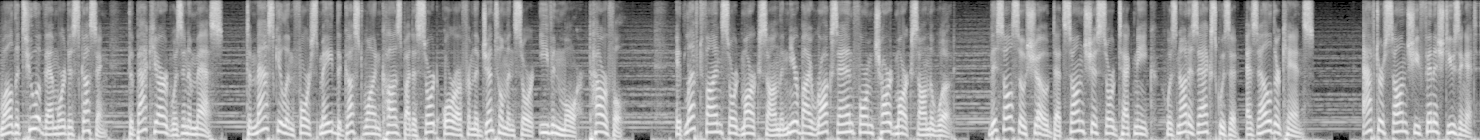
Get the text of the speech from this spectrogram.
While the two of them were discussing, the backyard was in a mess. The masculine force made the gust wine caused by the sword aura from the gentleman sword even more powerful. It left fine sword marks on the nearby rocks and formed charred marks on the wood. This also showed that Song Shi's sword technique was not as exquisite as Elder Kin's. After San Shi finished using it,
